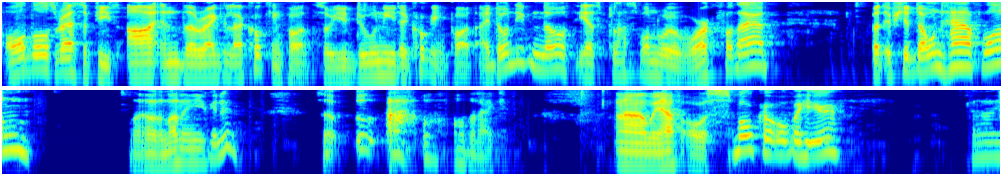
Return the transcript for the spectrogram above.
All those recipes are in the regular cooking pot, so you do need a cooking pot. I don't even know if the S Plus one will work for that, but if you don't have one, well, there's nothing you can do. So, ooh, ah, oh, all the lag. Uh, we have our smoker over here. Can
